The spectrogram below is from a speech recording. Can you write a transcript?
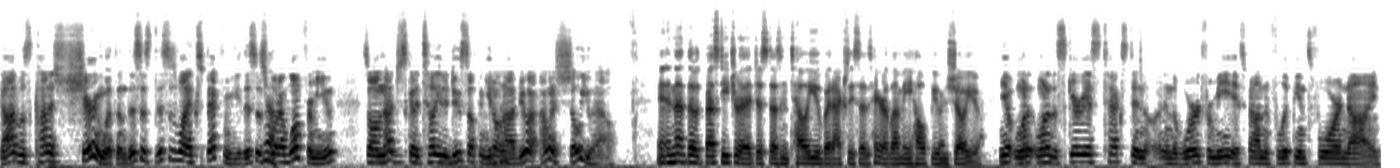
God was kind of sharing with them. This is this is what I expect from you. This is yeah. what I want from you. So I'm not just going to tell you to do something you don't know mm-hmm. how to do. I'm going to show you how. And that the best teacher that just doesn't tell you, but actually says, "Here, let me help you and show you." Yeah, one of, one of the scariest texts in in the Word for me is found in Philippians four nine.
